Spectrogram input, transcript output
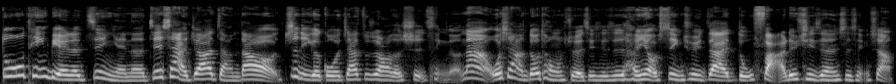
多听别人的谏言呢，接下来就要讲到治理一个国家最重要的事情了。那我想很多同学其实是很有兴趣在读法律系这件事情上。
